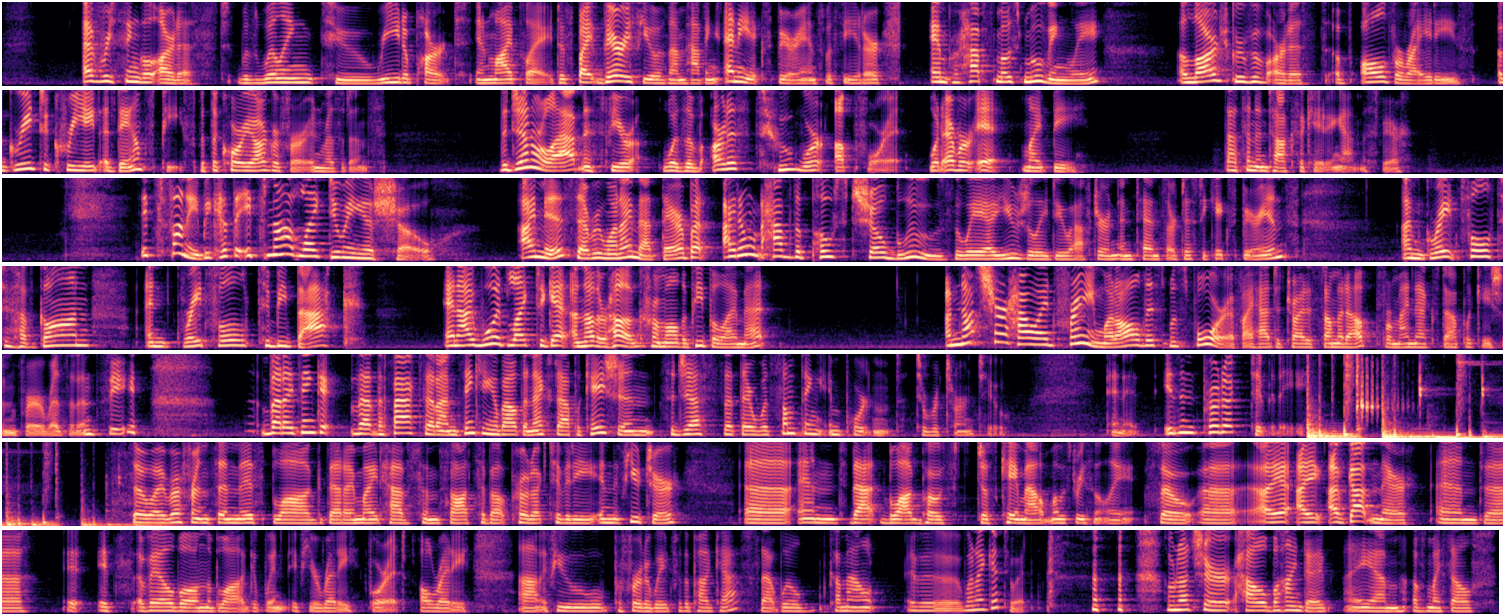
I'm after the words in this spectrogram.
Every single artist was willing to read a part in my play, despite very few of them having any experience with theater. And perhaps most movingly, a large group of artists of all varieties agreed to create a dance piece with the choreographer in residence. The general atmosphere was of artists who were up for it, whatever it might be. That's an intoxicating atmosphere. It's funny because it's not like doing a show. I miss everyone I met there, but I don't have the post show blues the way I usually do after an intense artistic experience. I'm grateful to have gone and grateful to be back. And I would like to get another hug from all the people I met. I'm not sure how I'd frame what all this was for if I had to try to sum it up for my next application for a residency. But I think that the fact that I'm thinking about the next application suggests that there was something important to return to. And it isn't productivity. So, I reference in this blog that I might have some thoughts about productivity in the future. Uh, and that blog post just came out most recently. So uh, I, I I've gotten there, and uh, it, it's available on the blog when if you're ready for it already. Um, if you prefer to wait for the podcast, that will come out uh, when I get to it. I'm not sure how behind I, I am of myself,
